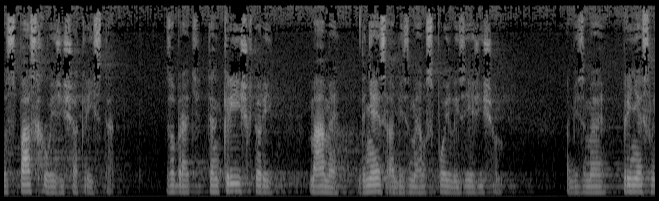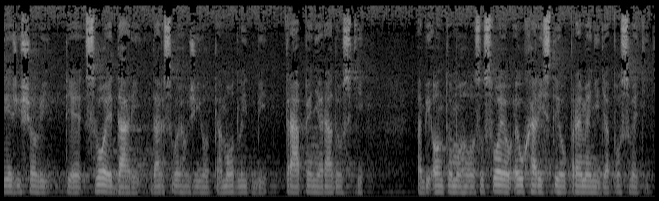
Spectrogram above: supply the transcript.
s páschou Ježiša Krista. Zobrať ten kríž, ktorý máme dnes, aby sme ho spojili s Ježišom. Aby sme priniesli Ježišovi tie svoje dary, dar svojho života, modlitby, trápenia, radosti, aby on to mohol so svojou Eucharistiou premeniť a posvetiť. E,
